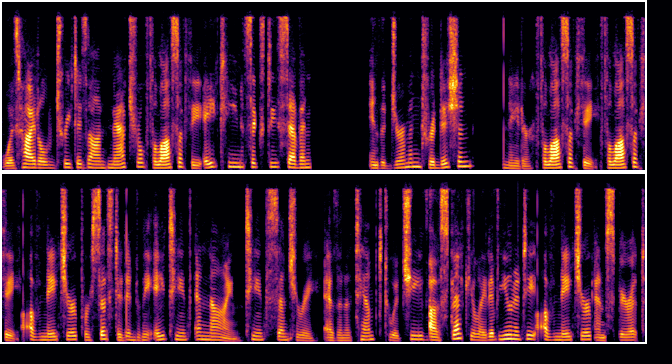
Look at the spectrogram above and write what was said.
was titled Treatise on Natural Philosophy 1867. In the German tradition, Naturphilosophie philosophy of nature persisted into the 18th and 19th century as an attempt to achieve a speculative unity of nature and spirit.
